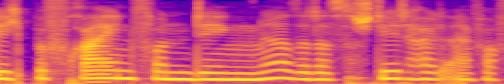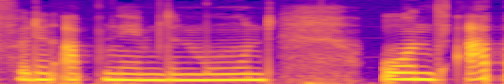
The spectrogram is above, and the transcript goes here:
dich befreien von Dingen. Ne? Also das steht halt einfach für den abnehmenden Mond. Und ab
